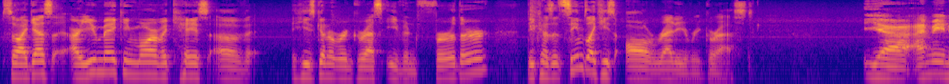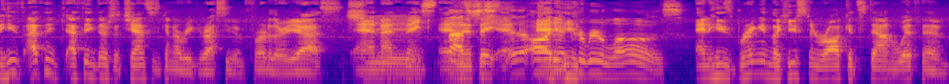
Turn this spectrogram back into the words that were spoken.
So I guess, are you making more of a case of he's going to regress even further? because it seems like he's already regressed. Yeah, I mean, he's. I think. I think there's a chance he's going to regress even further. Yes, Jeez, and I think and that's they, just, uh, already at career lows. And he's bringing the Houston Rockets down with him.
